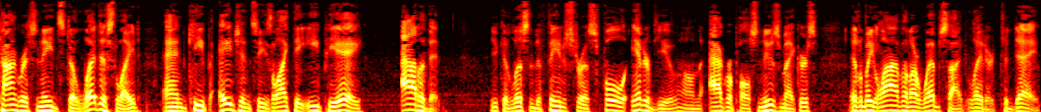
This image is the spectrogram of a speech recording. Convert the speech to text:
Congress needs to legislate and keep agencies like the EPA out of it. You can listen to Feenstra's full interview on AgriPulse Newsmakers. It'll be live on our website later today.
